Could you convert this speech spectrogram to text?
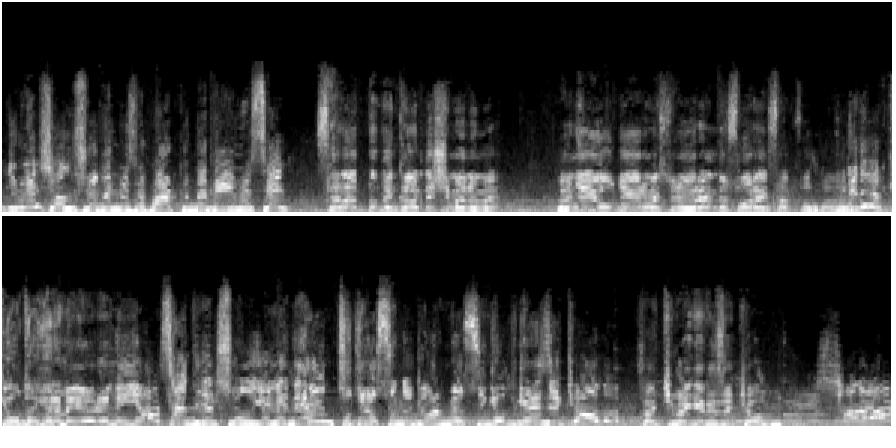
Öldürmeye çalışıyordun bizi. Farkında değil misin? Sen atladın kardeşim önüme. Önce yolda yürümesini öğren de sonra hesap sor bana. Ne demek yolda yürümeyi öğrenin ya? Sen direksiyonu yerine nereye mi tutuyorsun da görmüyorsun yolu? Gerizekalı. Sen kime geri zekalı diyorsun? Sana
